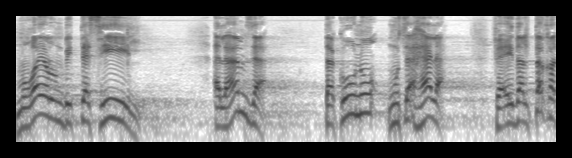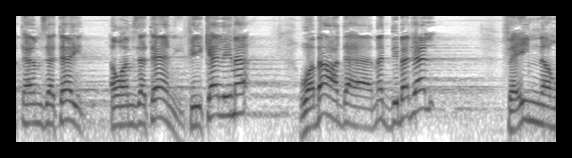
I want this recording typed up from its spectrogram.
مغير بالتسهيل. الهمزة تكون مسهلة فإذا التقت همزتين أو همزتان في كلمة وبعدها مد بدل فإنه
